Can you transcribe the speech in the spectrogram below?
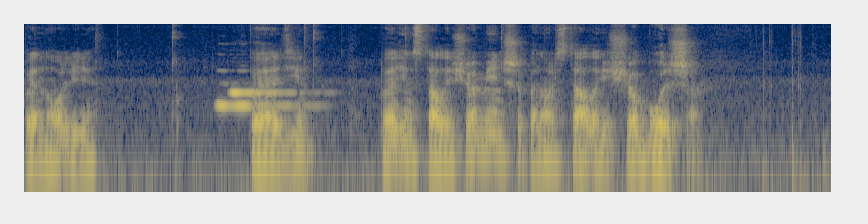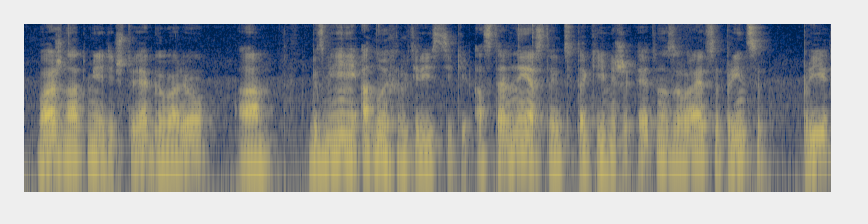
P0 и P1. P1 стало еще меньше, P0 стало еще больше. Важно отметить, что я говорю о изменении одной характеристики, остальные остаются такими же. Это называется принцип при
